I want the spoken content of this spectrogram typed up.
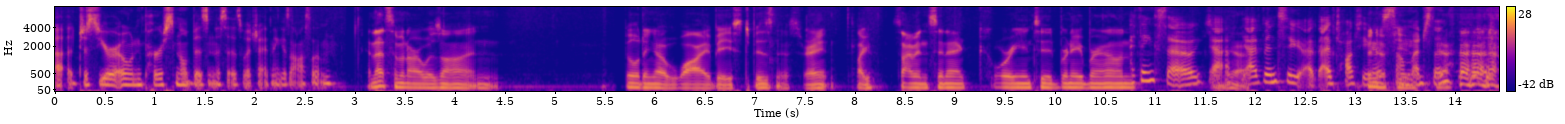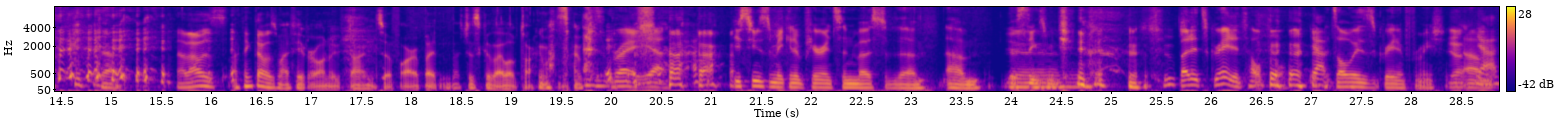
uh, just your own personal businesses, which I think is awesome. And that seminar was on building a why based business, right? Like Simon Sinek oriented, Brene Brown. I think so. Yeah, yeah. yeah. I've been to. I've, I've talked to you Been guys so few, much since. yeah. then. yeah. No, that was I think that was my favorite one we've done so far, but that's just because I love talking about Simon Sinek. Right. Yeah. he seems to make an appearance in most of the um, those things we do. but it's great. It's helpful. Yeah. It's always great information. Yeah. Um, yeah,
